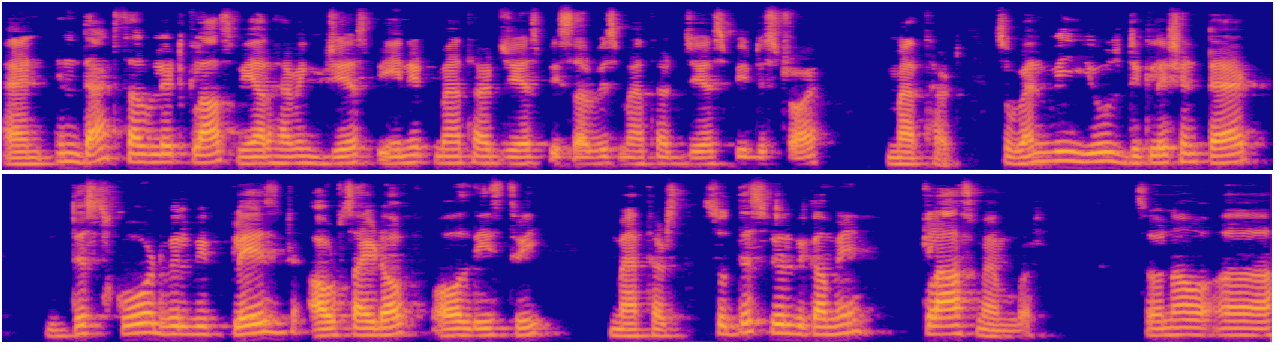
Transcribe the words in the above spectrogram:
And in that servlet class we are having JSP init method JSP service method JSP destroy method. So when we use declaration tag this code will be placed outside of all these three methods. So this will become a class member. So now uh,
